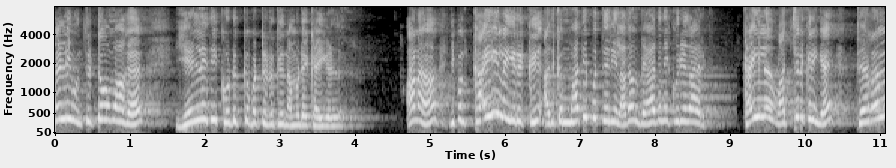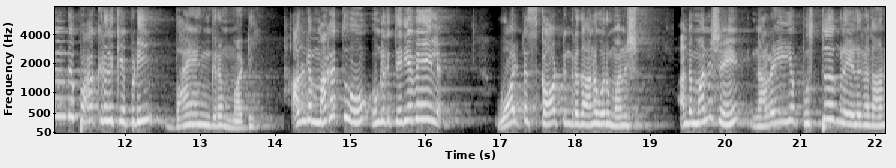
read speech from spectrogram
தெளிவும் திட்டவுமாக எழுதி கொடுக்கப்பட்டிருக்கு நம்முடைய கைகளில் ஆனால் இப்போ கையில் இருக்கு அதுக்கு மதிப்பு தெரியல. அதான் வேதனைக்குரியதாக இருக்கு. கையில் வச்சிருக்கிறீங்க திறந்து பார்க்கறதுக்கு எப்படி? பயங்கர மடி. அதனுடைய மகத்துவம் உங்களுக்கு தெரியவே இல்லை. வால்டர் ஸ்காட்டுங்கிறதான ஒரு மனுஷன். அந்த மனுஷன் நிறைய புஸ்தகங்களை எழுதினதான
